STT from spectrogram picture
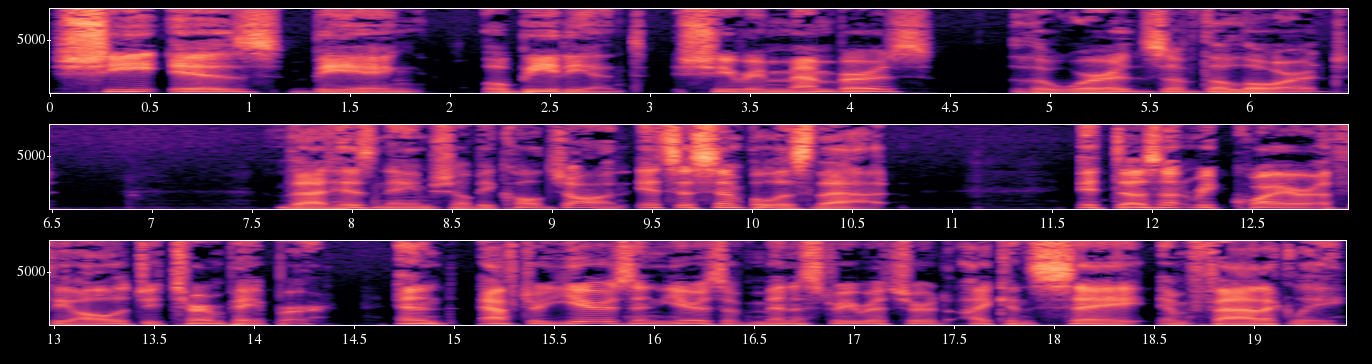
She is being obedient, she remembers the words of the Lord, that his name shall be called John. It's as simple as that. It doesn't require a theology term paper. And after years and years of ministry, Richard, I can say emphatically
